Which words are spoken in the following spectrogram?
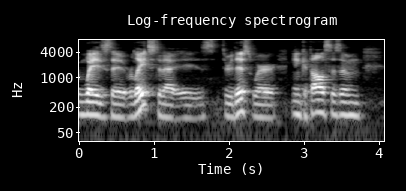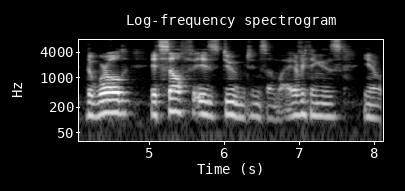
the ways that it relates to that is through this, where in Catholicism, the world itself is doomed in some way. Everything is you know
